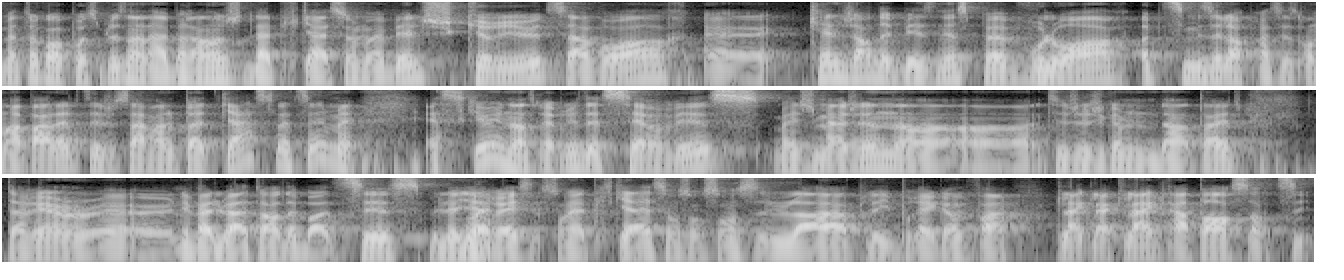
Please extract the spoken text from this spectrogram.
mettons qu'on pousse plus dans la branche de l'application mobile, je suis curieux de savoir euh, quel genre de business peuvent vouloir optimiser leur processus. On en parlait juste avant le podcast, là, mais est-ce qu'il y a une entreprise de service, ben, j'imagine, en, j'ai comme une idée en tête, tu aurais un, euh, un évaluateur de bâtisse, puis là, il y Ouais. aurait son application sur son cellulaire, puis là, il pourrait comme faire clac, clac, clac, rapport sorti.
